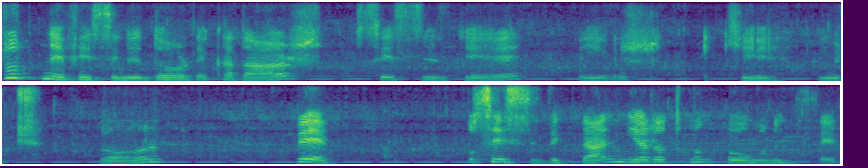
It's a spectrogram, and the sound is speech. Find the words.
Tut nefesini dörde kadar sessizce. Bir, iki, üç, dört. Ve bu sessizlikten yaratımın tohumunu hisset.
